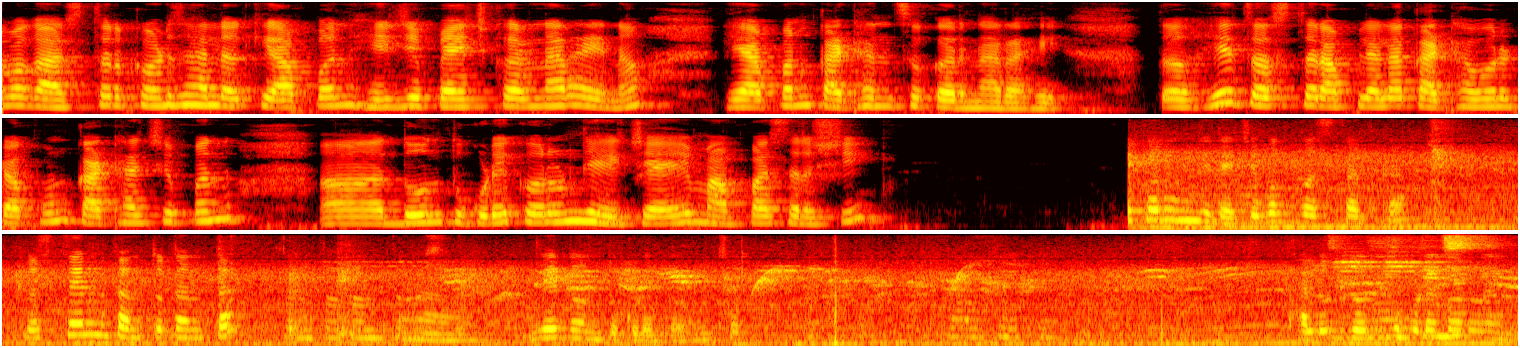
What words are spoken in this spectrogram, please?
बघा अस्तर कट झालं की आपण हे जे पॅच करणार आहे ना हे आपण काठांचं करणार आहे. तर हेच अस्तर आपल्याला काठावर टाकून काठाचे पण दोन तुकडे करून घ्यायचे आहे मापासरशी करून घे त्याचे बघ बसतात का? बसते ना तंतोतंत? हां घे दोन तुकडे करून चल. खालून दोन तुकडे करून.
